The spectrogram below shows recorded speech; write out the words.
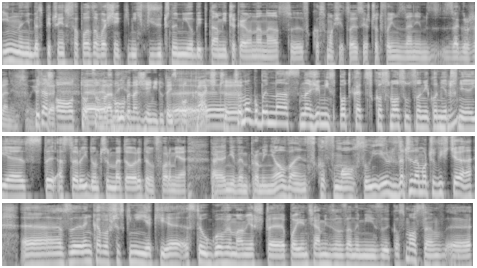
inne niebezpieczeństwa poza właśnie jakimiś fizycznymi obiektami czekają na nas w kosmosie? Co jest jeszcze twoim zdaniem zagrożeniem? Są Pytasz o to, co nas e, mogłoby na Ziemi tutaj spotkać? E, czy... Co mogłoby nas na Ziemi spotkać z kosmosu, co niekoniecznie mhm. jest asteroidą czy meteorytem w formie, tak. e, nie wiem, promieniowań z kosmosu. I już zaczynam oczywiście e, z rękawa wszystkimi, jakie z tyłu głowy mam jeszcze pojęciami związanymi z kosmosem e,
